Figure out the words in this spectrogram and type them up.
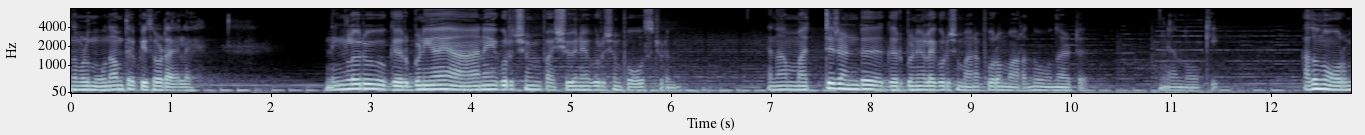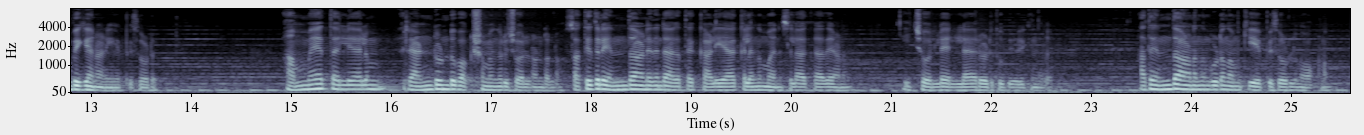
നമ്മൾ മൂന്നാമത്തെ എപ്പിസോഡായല്ലേ നിങ്ങളൊരു ഗർഭിണിയായ ആനയെക്കുറിച്ചും പശുവിനെക്കുറിച്ചും പോസ്റ്റ് ഇടുന്നു. എന്നാൽ മറ്റ് രണ്ട് ഗർഭിണികളെക്കുറിച്ച് മനഃപൂർവം മറന്നു പോകുന്നതായിട്ട് ഞാൻ നോക്കി. അതൊന്ന് ഓർമ്മിപ്പിക്കാനാണ് ഈ എപ്പിസോഡ് അമ്മയെ തല്ലിയാലും രണ്ടുണ്ട് പക്ഷം എന്നൊരു ചൊല്ലുണ്ടല്ലോ. സത്യത്തിൽ എന്താണ് ഇതിന്റെ അകത്തെ കളിയാക്കലെന്ന് മനസ്സിലാക്കാതെയാണ് ഈ ചൊല്ല എല്ലാവരും എടുത്ത് ഉപയോഗിക്കുന്നത്. അതെന്താണെന്നും കൂടെ നമുക്ക് ഈ എപ്പിസോഡിൽ നോക്കണം.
